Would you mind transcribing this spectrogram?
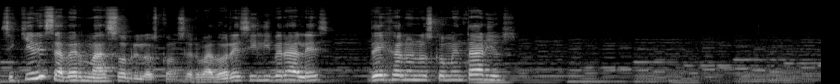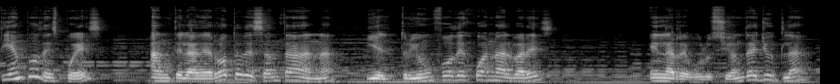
Si quieres saber más sobre los conservadores y liberales, déjalo en los comentarios. Tiempo después, ante la derrota de Santa Ana y el triunfo de Juan Álvarez, en la revolución de Ayutla,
